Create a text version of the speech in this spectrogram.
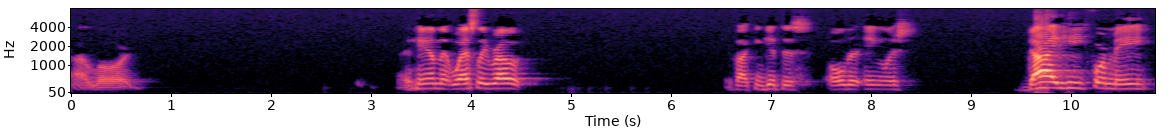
our Lord. A hymn that Wesley wrote, if I can get this older English, died he for me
